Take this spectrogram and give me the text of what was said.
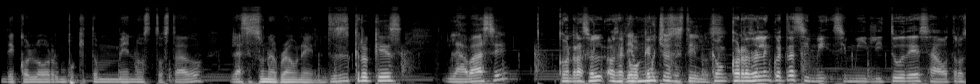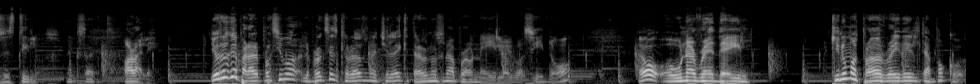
de color un poquito menos tostado y le haces una brown ale. Entonces creo que es la base Con razón, o sea, de como que muchos estilos. con, con razón le encuentras simi- similitudes a otros estilos. Exacto. Órale. Yo creo que para el próximo, la próxima vez que probamos una chela hay que traernos una brown ale o algo así, ¿no? O, o una red ale. Aquí no hemos probado red ale tampoco.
